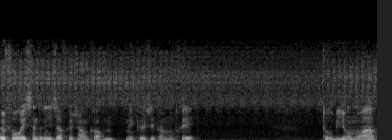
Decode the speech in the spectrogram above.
Euphorie Synthoniseur que j'ai encore mais que j'ai pas montré. Tourbillon noir.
